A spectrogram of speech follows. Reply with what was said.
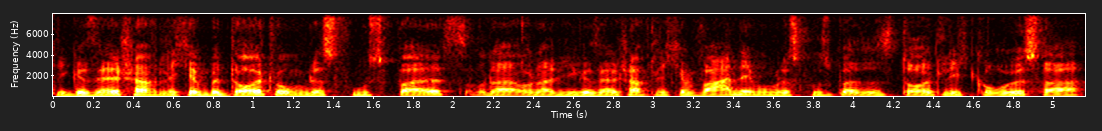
die gesellschaftliche Bedeutung des Fußballs oder, oder die gesellschaftliche Wahrnehmung des Fußballs ist deutlich größer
